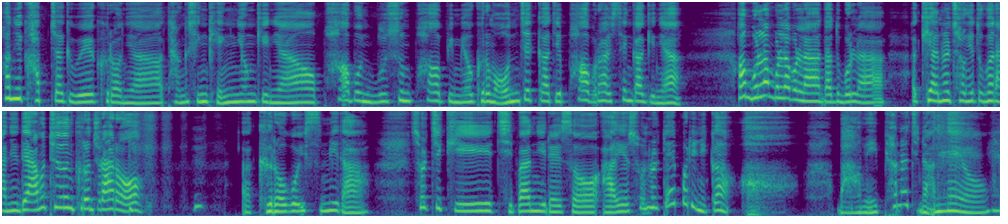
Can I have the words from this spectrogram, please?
아니 갑자기 왜 그러냐 당신 갱년기냐 파업은 무슨 파업이며 그럼 언제까지 파업을 할 생각이냐 아 몰라 몰라 몰라 나도 몰라 기한을 정해둔 건 아닌데 아무튼 그런 줄 알아 아, 그러고 있습니다. 솔직히 집안일에서 아예 손을 떼버리니까, 아, 마음이 편하지는 않네요. 네,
